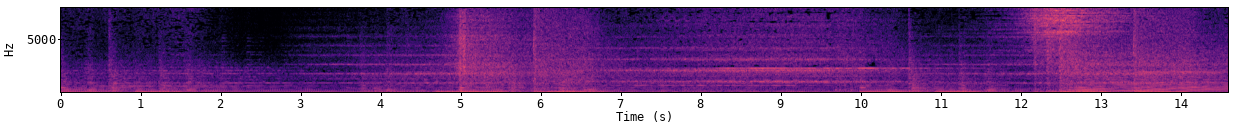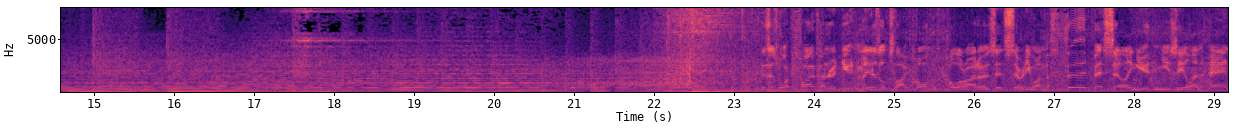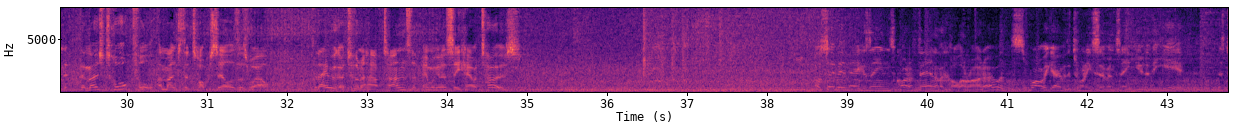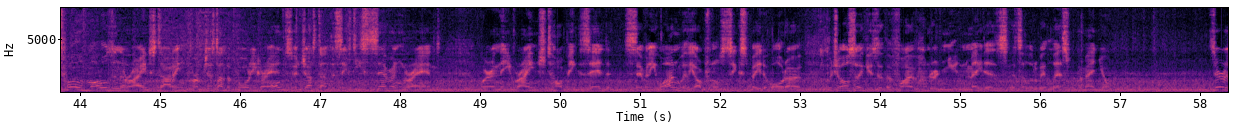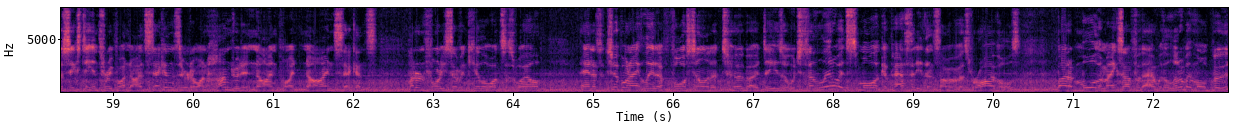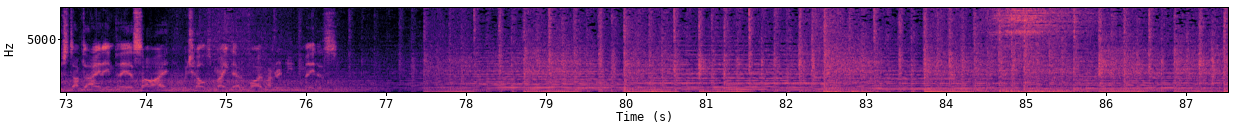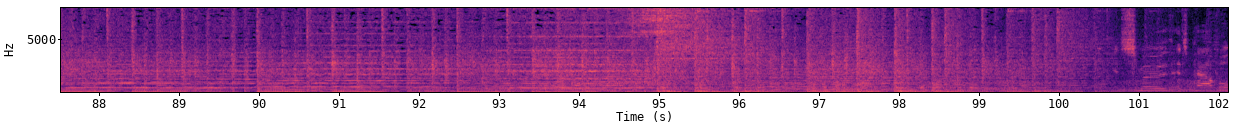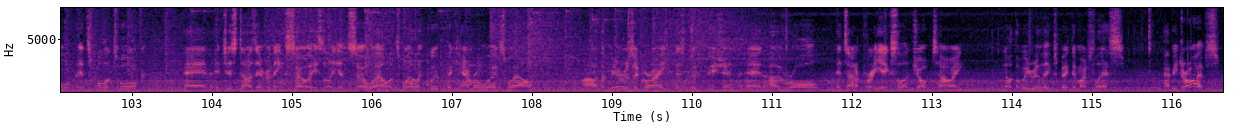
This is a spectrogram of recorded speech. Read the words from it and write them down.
Thank you. Is what 500 newton meters looks like. Holden Colorado Z71, the third best-selling ute in New Zealand and the most torqueful amongst the top sellers as well. Today we've got two and a half tons and we're going to see how it tows. LCV Magazine's quite a fan of the Colorado. It's why we gave it the 2017 Ute of the Year. There's 12 models in the range, starting from just under 40 grand to just under 67 grand. We're in the range topping Z71 with the optional six-speed auto, which also gives it the 500 newton meters. It's a little bit less with the manual. 0 to 60 in 3.9 seconds, 0 to 100 in 9.9 seconds, 147 kilowatts as well, and it's a 2.8 litre four cylinder turbo diesel, which is a little bit smaller capacity than some of its rivals, but it more than makes up for that with a little bit more boost up to 18 psi, which helps make that 500 newton powerful, it's full of torque, and it just does everything so easily and so well. It's well equipped, the camera works well, uh, the mirrors are great, there's good vision, and overall, it's done a pretty excellent job towing. Not that we really expected much less. Happy drives!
